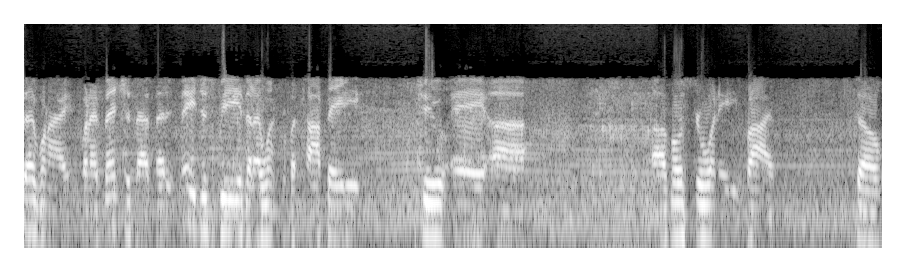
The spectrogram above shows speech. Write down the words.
said when I when I mentioned that that it may just be that I went from a top 80 to a, uh, a Moster 185. So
